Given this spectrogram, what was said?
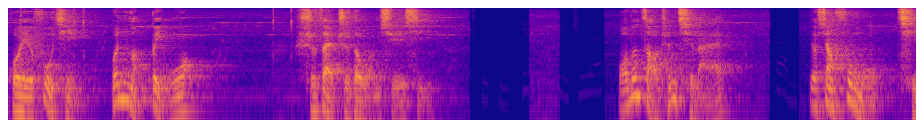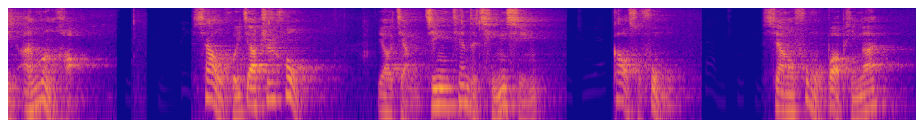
会为父亲温暖被窝，实在值得我们学习。我们早晨起来要向父母请安问好，下午回家之后要将今天的情形告诉父母。向父母报平安，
